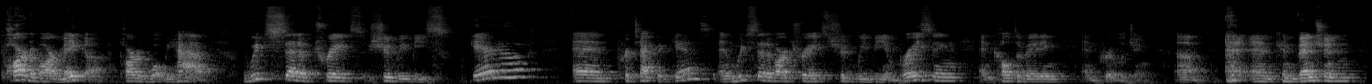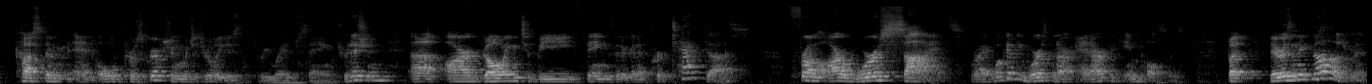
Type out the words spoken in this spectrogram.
part of our makeup, part of what we have, which set of traits should we be scared of and protect against, and which set of our traits should we be embracing and cultivating and privileging. Um, and convention, custom, and old prescription, which is really just three ways of saying tradition, uh, are going to be things that are going to protect us from our worst sides, right? What could be worse than our anarchic impulses? But there is an acknowledgement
